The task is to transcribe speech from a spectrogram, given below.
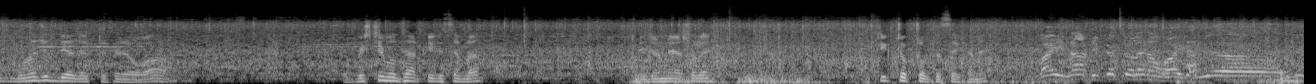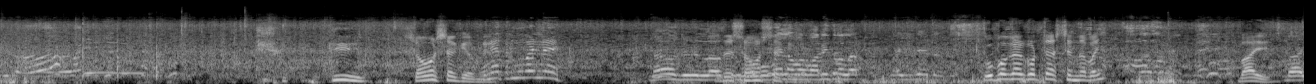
খুব মনোযোগ দেওয়া দেখতেছে রে বাবা। বৃষ্টির মধ্যে আটকে গেছি আমরা। এই জন্যে আসলে টিকটক চলতেছে এখানে। ভাই না টিকটক চলে না ভাই। কি? সমস্যা কি আপনার? তোর মোবাইল নে। নাউজুবিল্লাহ ওদের সমস্যা মোবাইল কি? আমার বাড়িতে বলা ভাই এই যে এটা। উপকার করতে আসছেন না ভাই? ভাই ভাই।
